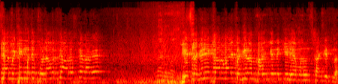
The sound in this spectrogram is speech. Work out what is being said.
त्या मिटिंगमध्ये कोणावरती आरोप केला रे? ही सगळी कारवाई भगीरथ बालकेने केली आहे म्हणून सांगितलं.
